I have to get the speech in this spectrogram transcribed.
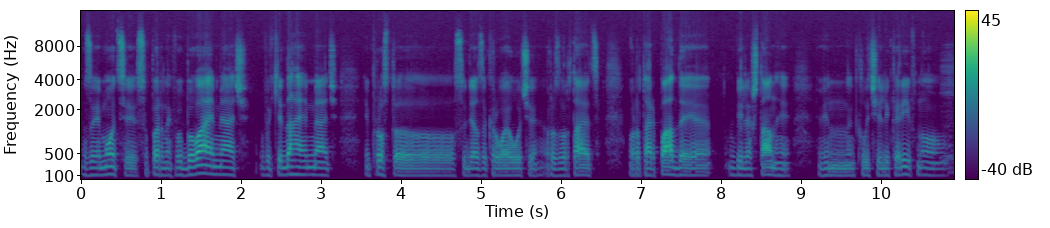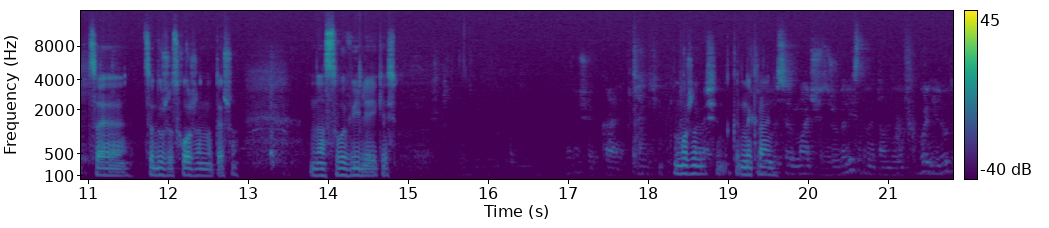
За емоції суперник вибиває м'яч, викидає м'яч, і просто суддя закриває очі, розвертається. Воротар падає біля штанги, він кличе лікарів. Ну, це, це дуже схоже на те, що на свавілля якесь. Можна ще не. Дивився матч з журналістами, там були футбольні люди.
